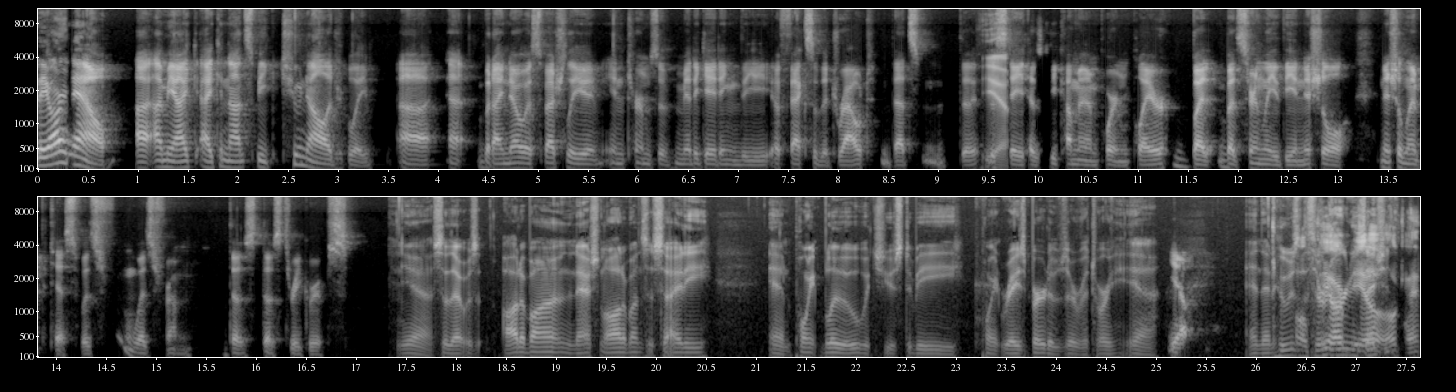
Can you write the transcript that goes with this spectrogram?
They are now. I mean, I, I cannot speak too knowledgeably, uh, uh, but I know, especially in, in, terms of mitigating the effects of the drought, that's the, yeah. the, state has become an important player. But but certainly the initial initial impetus was was from those those three groups. Yeah, so that was Audubon, the National Audubon Society, and Point Blue, which used to be Point Reyes Bird Observatory. Yeah. Yep. And then who's oh, the third PRBO, organization? Okay.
